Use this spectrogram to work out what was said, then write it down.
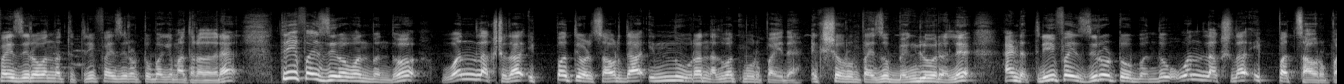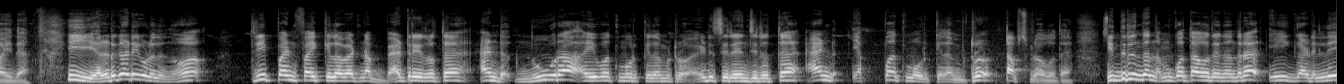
ಫೈವ್ ಝೀರೋ ಒನ್ ಮತ್ತು ತ್ರೀ ಫೈವ್ ಝೀರೋ ಟು ಬಗ್ಗೆ ಮಾತಾಡೋದಾದರೆ ತ್ರೀ ಫೈವ್ ಝೀರೋ ಒನ್ ಬಂದು ಒಂದು ಲಕ್ಷದ ಇಪ್ಪತ್ತೇಳು ಸಾವಿರದ ಇನ್ನೂರ ನಲ್ವತ್ತ್ಮೂರು ರೂಪಾಯಿ ಇದೆ. ಎಕ್ಸ್ ಶೋರೂಮ್ ಪ್ರೈಸು ಬೆಂಗಳೂರಲ್ಲಿ and three five zero two ಬಂದು ಒಂದು ಲಕ್ಷದ ಇಪ್ಪತ್ತು ಸಾವಿರ ರೂಪಾಯಿ ಇದೆ. ಈ ಎರಡು ಗಾಡಿಗಳಲ್ಲೂ ತ್ರೀ ಪಾಯಿಂಟ್ ಫೈವ್ ಕಿಲೋವ್ಯಾಟ್ನ ಬ್ಯಾಟ್ರಿ ಇರುತ್ತೆ ಆ್ಯಂಡ್ ನೂರ ಐವತ್ತ್ಮೂರು kilometre I D C range ಇರುತ್ತೆ ಆ್ಯಂಡ್ ಎಪ್ಪತ್ತ್ಮೂರು ಕಿಲೋಮೀಟ್ರ್ ಟಾಪ್ ಸ್ಪೀಡ್ ಹೋಗುತ್ತೆ. ಇದರಿಂದ ನಮ್ಗೆ ಗೊತ್ತಾಗೋದೇನೆಂದರೆ, ಈ ಗಾಡೀಲಿ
